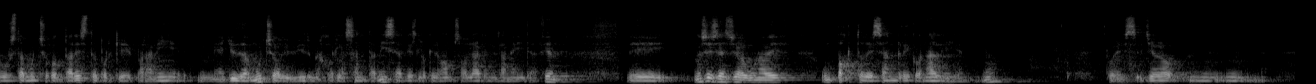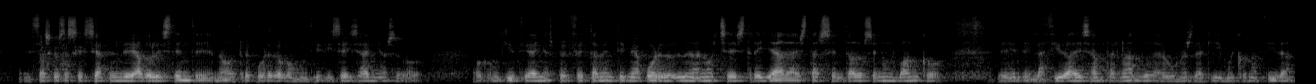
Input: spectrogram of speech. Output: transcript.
gusta mucho contar esto porque para mí me ayuda mucho a vivir mejor la Santa Misa, que es lo que vamos a hablar en la meditación. Eh, no sé si has hecho alguna vez un pacto de sangre con alguien, ¿no? pues yo, mm, estas cosas que se hacen de adolescente, ¿no? Recuerdo con 16 años o, con 15 años perfectamente me acuerdo de una noche estrellada, estar sentados en un banco en, la ciudad de San Fernando, de algunos de aquí muy conocida,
